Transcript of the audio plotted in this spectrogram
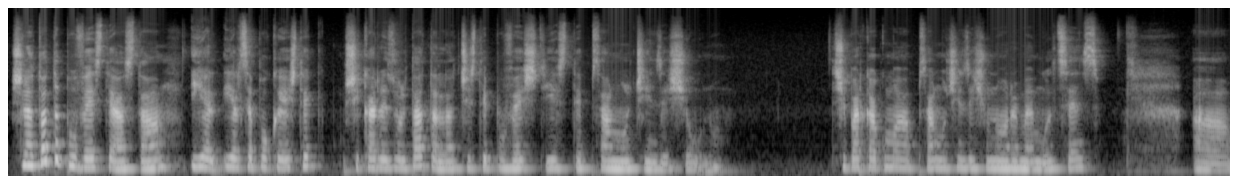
Și la toată povestea asta, el, el se pocăiește și ca rezultat al acestei povești este Psalmul 51. Și parcă acum Psalmul 51 are mai mult sens. Uh,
